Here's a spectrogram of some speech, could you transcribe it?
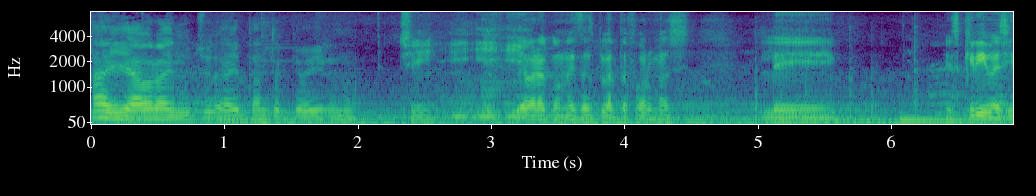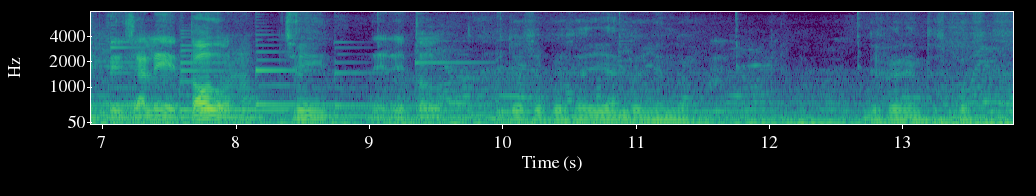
Ah, y ahora hay mucho, hay tanto que oír, ¿no? Sí, y, y, ahora con estas plataformas le escribes y te sale todo, ¿no? Sí. De, todo. Entonces pues ahí ando yendo diferentes cosas.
